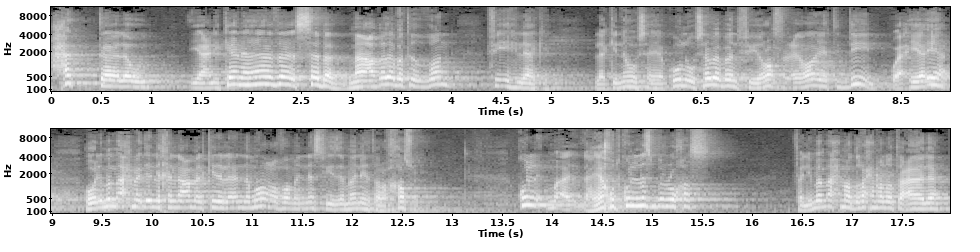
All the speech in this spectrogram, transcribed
حتى لو يعني كان هذا السبب مع غلبة الظن في إهلاكه. لكنه سيكون سببا في رفع راية الدين وإحيائها. هو الإمام أحمد اللي خلاه عمل كده لأن معظم الناس في زمانه ترخصوا كل هياخد كل الناس بالرخص. فالإمام أحمد رحمه الله تعالى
